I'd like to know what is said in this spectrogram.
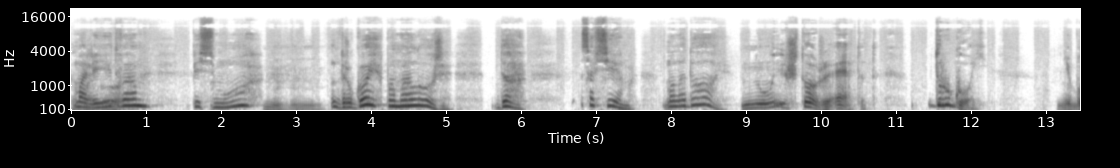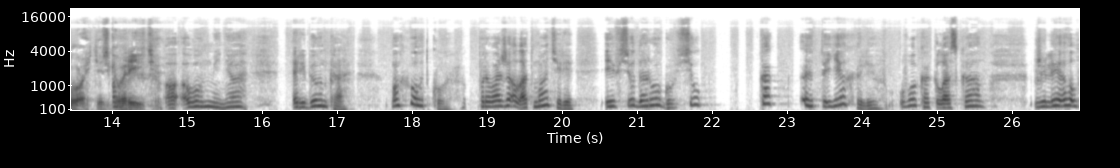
Молитвам, письмо. Угу. Другой помоложе. Да, совсем молодой. Ну и что же этот? Другой. Не бойтесь, а, говорите. А, а он меня, ребенка, махотку, провожал от матери и всю дорогу, всю, как это ехали, во как ласкал, жалел,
